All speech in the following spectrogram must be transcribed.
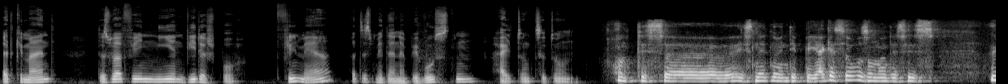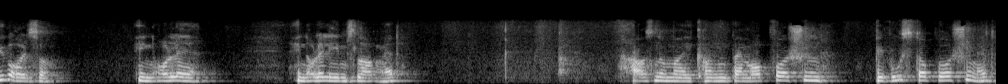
Er hat gemeint, das war für ihn nie ein Widerspruch. Vielmehr hat es mit einer bewussten Haltung zu tun. Und das äh, ist nicht nur in den Bergen so, sondern das ist überall so in alle, in alle Lebenslagen. Nicht? Hausnummer, ich kann beim Abwaschen bewusst abwaschen, nicht?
